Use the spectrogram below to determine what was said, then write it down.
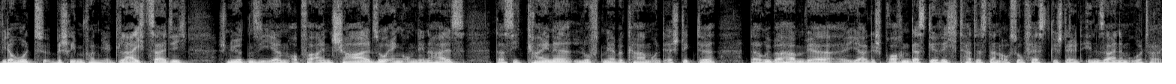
wiederholt beschrieben von mir. Gleichzeitig schnürten sie ihrem Opfer einen Schal so eng um den Hals, dass sie keine Luft mehr bekam und erstickte, Darüber haben wir äh, ja gesprochen. Das Gericht hat es dann auch so festgestellt in seinem Urteil.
